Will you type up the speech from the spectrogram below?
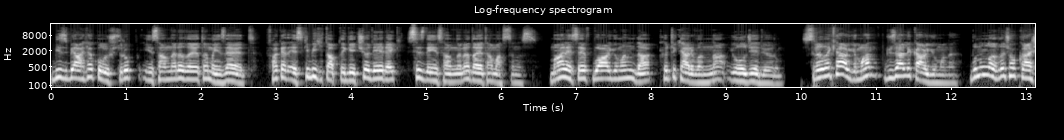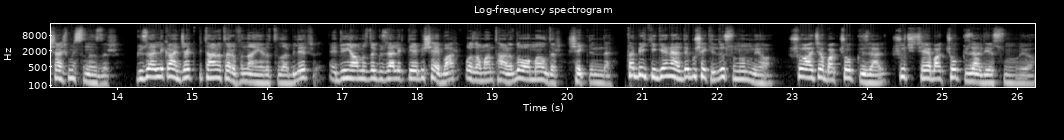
Biz bir ahlak oluşturup insanlara dayatamayız evet. Fakat eski bir kitapta geçiyor diyerek siz de insanlara dayatamazsınız. Maalesef bu argümanı da kötü kervanına yolcu ediyorum. Sıradaki argüman güzellik argümanı. Bununla da çok karşılaşmışsınızdır. Güzellik ancak bir tanrı tarafından yaratılabilir. E, dünyamızda güzellik diye bir şey var. O zaman tanrı da olmalıdır şeklinde. Tabii ki genelde bu şekilde sunulmuyor. Şu ağaca bak çok güzel, şu çiçeğe bak çok güzel diye sunuluyor.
